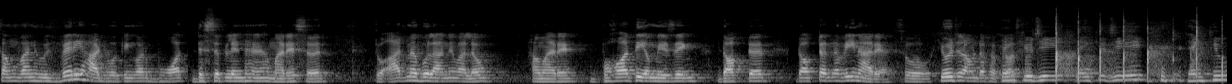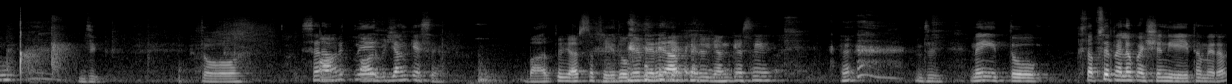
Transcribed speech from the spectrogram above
someone who is very hard working और बहुत डिसिप्लिन है हमारे सर तो आज मैं बुलाने वाला हूँ हमारे बहुत ही amazing doctor doctor Naveen Arya so huge round of thank you ji thank you ji thank you ji. तो सर आप इतने यंग कैसे बाल तो यार सफ़ेद हो गए मेरे आप कह रहे हो यंग कैसे हैं? जी नहीं तो सबसे पहला क्वेश्चन यही था मेरा।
